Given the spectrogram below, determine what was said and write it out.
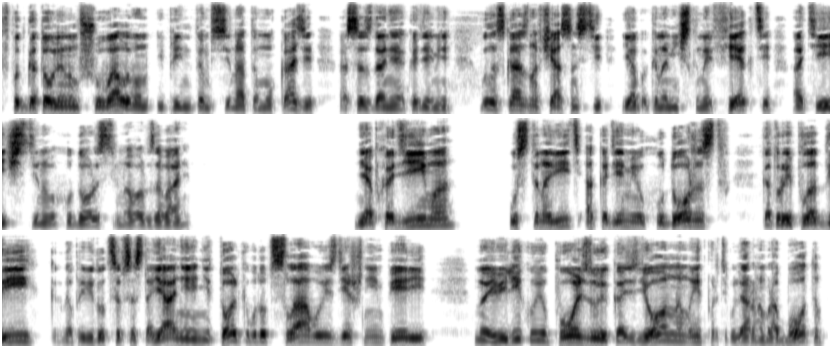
В подготовленном Шуваловым и принятом Сенатом указе о создании Академии было сказано, в частности, и об экономическом эффекте отечественного художественного образования. Необходимо установить Академию художеств которые плоды, когда приведутся в состояние, не только будут славу здешней империи, но и великую пользу и казенным, и партикулярным работам,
